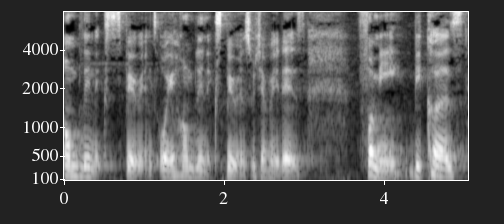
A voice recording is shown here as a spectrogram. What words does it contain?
humbling experience or a humbling experience, whichever it is, for me because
